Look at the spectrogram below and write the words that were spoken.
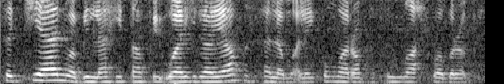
Sekian wabillahi taufiq wa hidayah. Wassalamualaikum warahmatullahi wabarakatuh.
